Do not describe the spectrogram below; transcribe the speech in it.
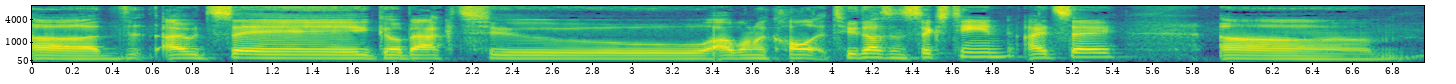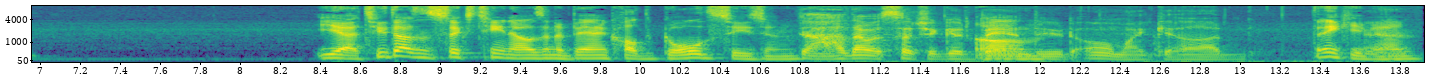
uh, th- I would say go back to I want to call it 2016. I'd say, um, yeah, 2016. I was in a band called Gold Season. God, that was such a good band, Um, dude. Oh my god. Thank you, Yeah. man.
